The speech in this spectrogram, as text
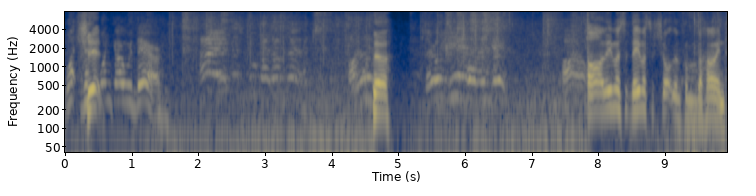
What? Shit. one guy over there. no. They're all being called in game. Oh, they must they must have shot them from behind.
